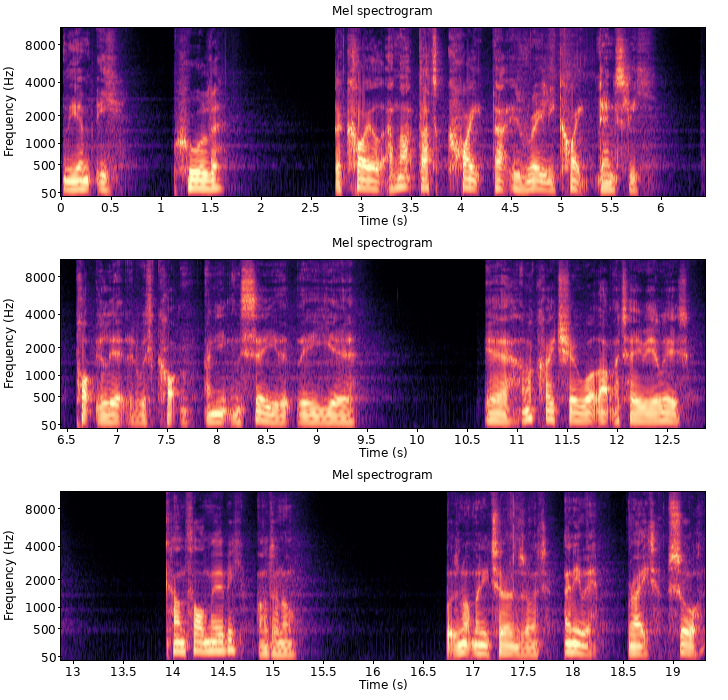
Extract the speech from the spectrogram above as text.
The empty holder the coil and that that's quite that is really quite densely populated with cotton. And you can see that the uh, yeah I'm not quite sure what that material is. Kanthal maybe? I don't know. But there's not many turns on it. Anyway right so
